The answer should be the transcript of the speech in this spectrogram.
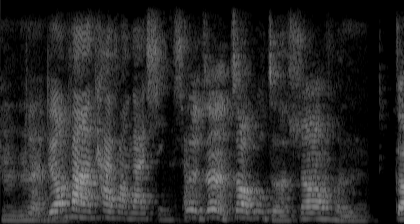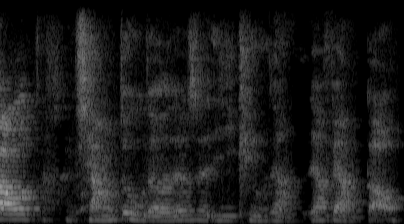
嗯对，不用放在太放在心上所。以真的照顾者需要很高很强度的，就是 EQ 这样子，要非常高，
